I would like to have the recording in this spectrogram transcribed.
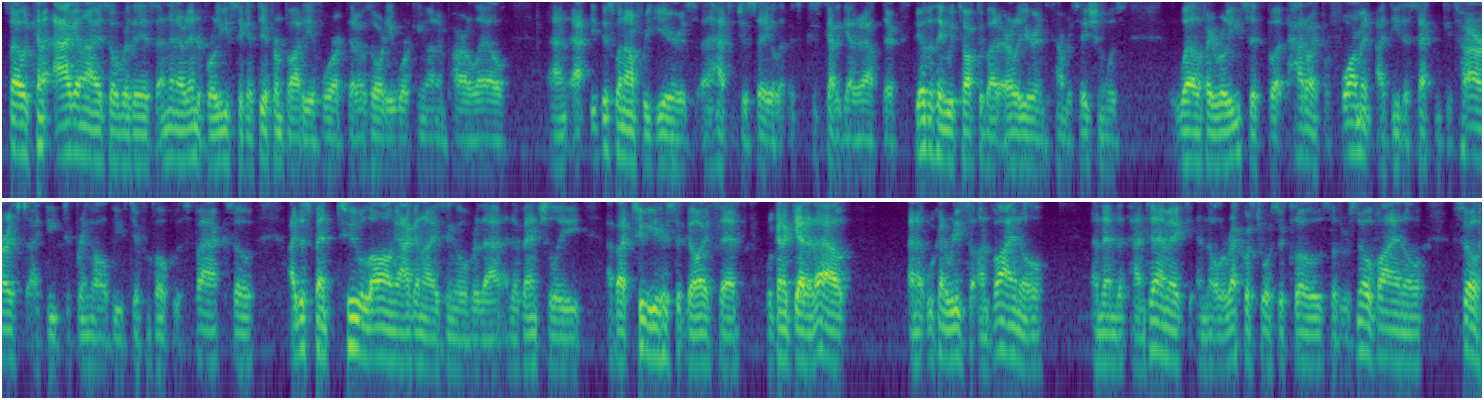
So I would kind of agonize over this, and then I would end up releasing a different body of work that I was already working on in parallel. And uh, it just went on for years. And I had to just say, just got to get it out there. The other thing we talked about earlier in the conversation was, well, if I release it, but how do I perform it? I need a second guitarist. I need to bring all these different vocalists back. So I just spent too long agonizing over that. And eventually, about two years ago, I said, we're going to get it out and we're going to release it on vinyl and then the pandemic and all the record stores are closed so there was no vinyl. So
